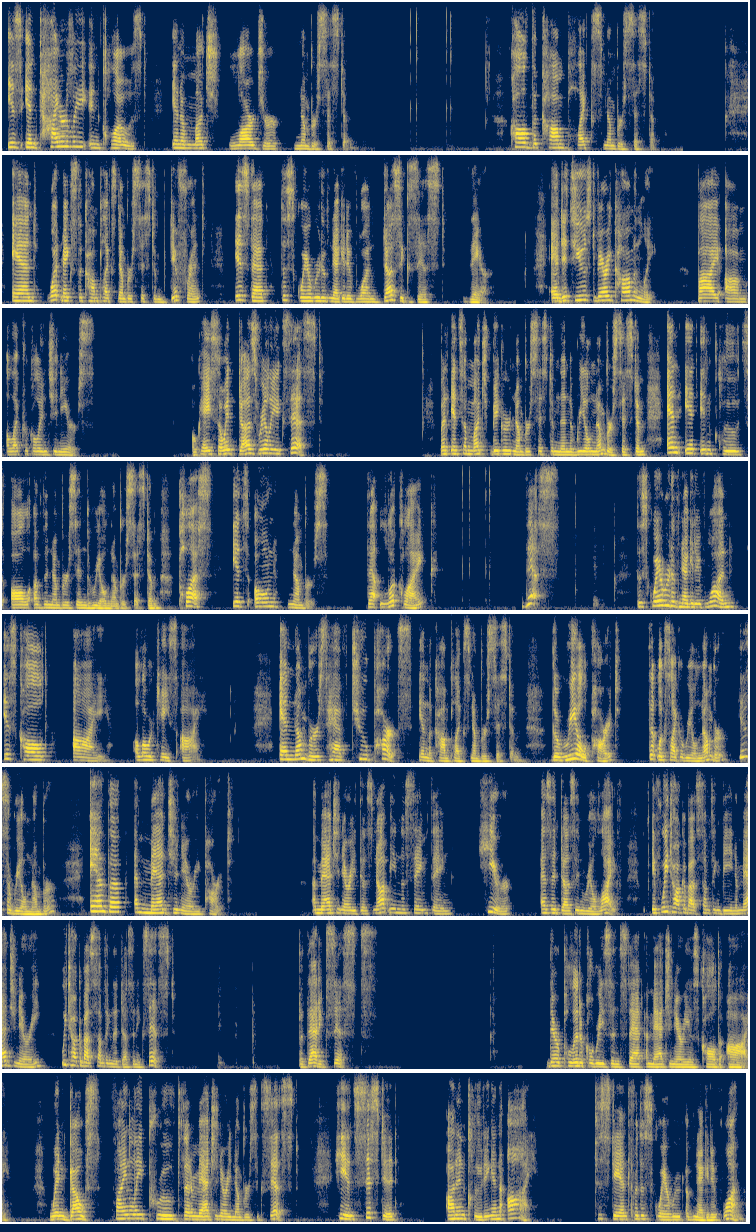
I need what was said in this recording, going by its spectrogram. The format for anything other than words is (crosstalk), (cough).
is entirely enclosed in a much larger number system called the complex number system. And what makes the complex number system different is that the square root of negative 1 does exist there. And it's used very commonly by um, electrical engineers. Okay, so it does really exist. But it's a much bigger number system than the real number system, and it includes all of the numbers in the real number system, plus its own numbers that look like this. The square root of negative 1 is called i, a lowercase i. And numbers have two parts in the complex number system. The real part that looks like a real number is a real number, and the imaginary part imaginary does not mean the same thing here as it does in real life. If we talk about something being imaginary, we talk about something that doesn't exist. But that exists. There are political reasons that imaginary is called I. When Gauss finally proved that imaginary numbers exist, he insisted on including an i to stand for the square root of negative 1.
